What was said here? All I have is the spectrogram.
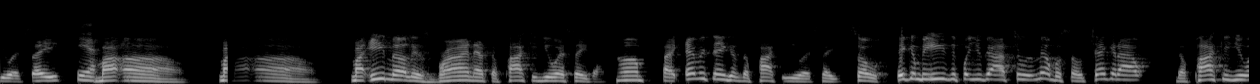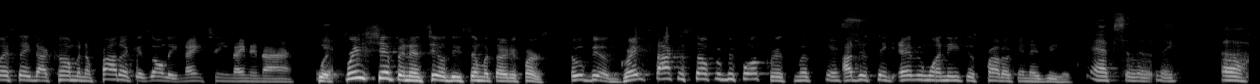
USA. yeah, My um my my, um my email is brian at the pocketusa.com. Like everything is the Pocket USA. So it can be easy for you guys to remember. So check it out, the pocketusa.com, and the product is only $19.99 with free shipping until December 31st. It will be a great stocking stuffer before Christmas. yes, I just think everyone needs this product in their vehicle. absolutely. Oh,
